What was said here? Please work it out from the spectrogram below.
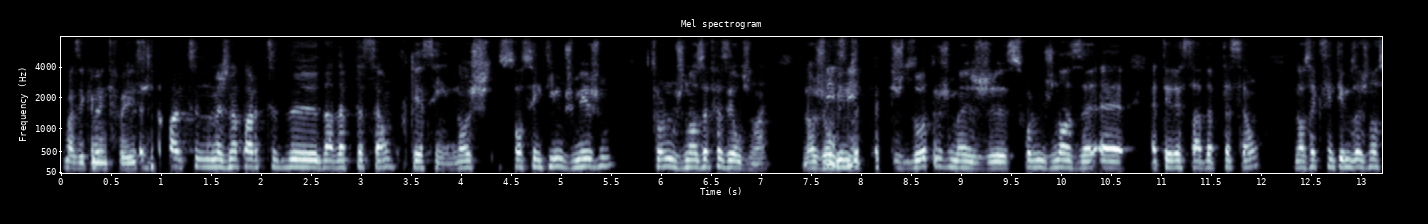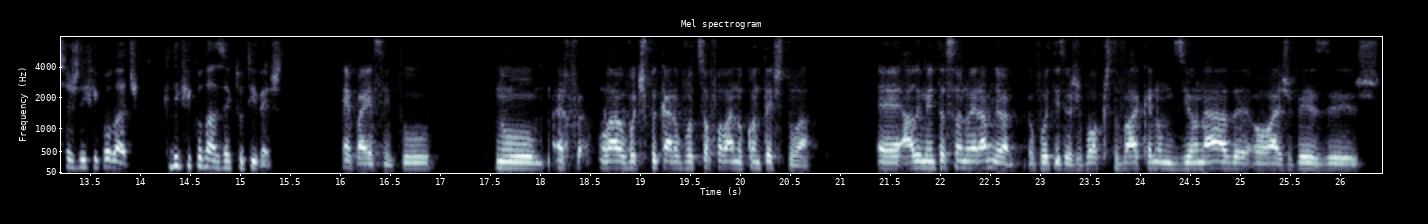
basicamente foi isso. Mas na parte, mas na parte de, da adaptação, porque é assim, nós só sentimos mesmo formos nós a fazê-los, não é? Nós sim, ouvimos sim. dos outros, mas eh, se formos nós a, a, a, ter essa adaptação, nós é que sentimos as nossas dificuldades. Que dificuldades é que tu tiveste? É pá, é assim, tu no, lá eu vou-te explicar, vou-te só falar no contexto lá. Eh, a alimentação não era a melhor. Eu vou-te dizer, os blocos de vaca não me diziam nada, ou às vezes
